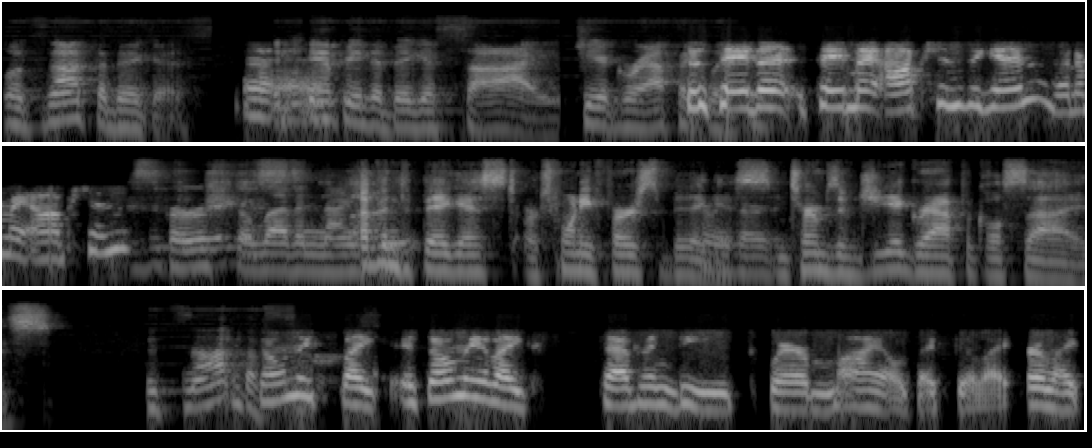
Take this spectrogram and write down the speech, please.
Well, it's not the biggest. It Uh-oh. can't be the biggest size geographically. So say the say my options again. What are my options? First, 11, 19. 11th biggest or 21st biggest in terms of geographical size? It's not It's the. only like it's only like seventy square miles. I feel like, or like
